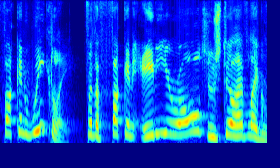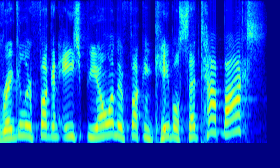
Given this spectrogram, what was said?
fucking weekly? For the fucking 80 year olds who still have like regular fucking HBO on their fucking cable set top box?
